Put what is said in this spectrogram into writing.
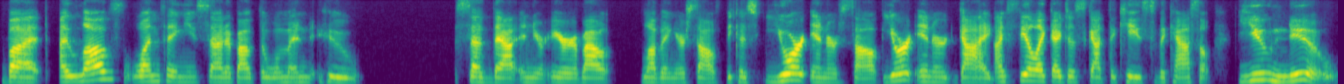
But I love one thing you said about the woman who said that in your ear about loving yourself because your inner self, your inner guide, I feel like I just got the keys to the castle. You knew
